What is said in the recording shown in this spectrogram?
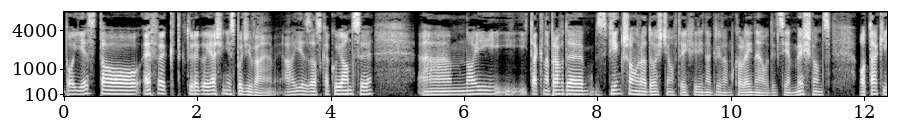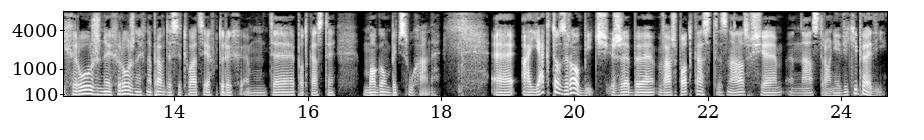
bo jest to efekt, którego ja się nie spodziewałem, a jest zaskakujący. No i, i, i, tak naprawdę z większą radością w tej chwili nagrywam kolejne audycje, myśląc o takich różnych, różnych naprawdę sytuacjach, w których te podcasty mogą być słuchane. E, a jak to zrobić, żeby wasz podcast znalazł się na stronie Wikipedii?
